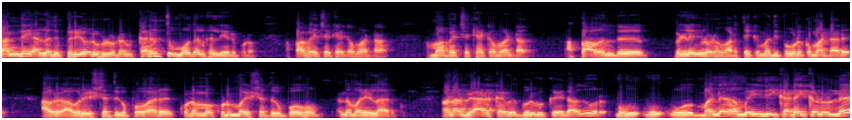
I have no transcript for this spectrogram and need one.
தந்தை அல்லது பெரியோர்களுடன் கருத்து மோதல்கள் ஏற்படும். அப்பா பேச்சை கேட்க மாட்டான் அம்மா பேச்சை கேட்க மாட்டான். அப்பா வந்து பிள்ளைங்களோட வார்த்தைக்கு மதிப்பு கொடுக்க மாட்டார். அவர் அவர் இஷ்டத்துக்கு போவார் குடும்ப குடும்ப இஷ்டத்துக்கு போகும். அந்த மாதிரிலாம் இருக்கும். ஆனால் வியாழக்கிழமை குருவுக்கு ஏதாவது ஒரு மன அமைதி கிடைக்கணும்னு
